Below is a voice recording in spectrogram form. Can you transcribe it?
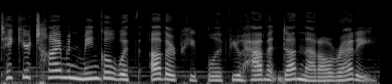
Take your time and mingle with other people if you haven't done that already.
